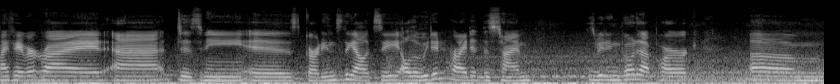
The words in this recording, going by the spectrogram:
My favorite ride at Disney is Guardians of the Galaxy, although we didn't ride it this time because we didn't go to that park. Um,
